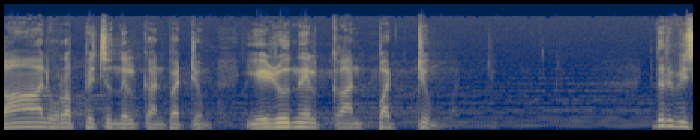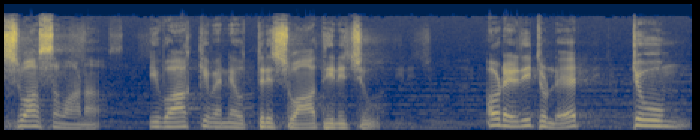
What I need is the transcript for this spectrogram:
കാലുറപ്പിച്ചു നിൽക്കാൻ പറ്റും. എഴുന്നേൽക്കാൻ പറ്റും. ഇതൊരു വിശ്വാസമാണ്. ഈ വാക്യം എന്നെ ഒത്തിരി സ്വാധീനിച്ചു. അവിടെ എഴുതിയിട്ടുണ്ട് ഏറ്റവും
